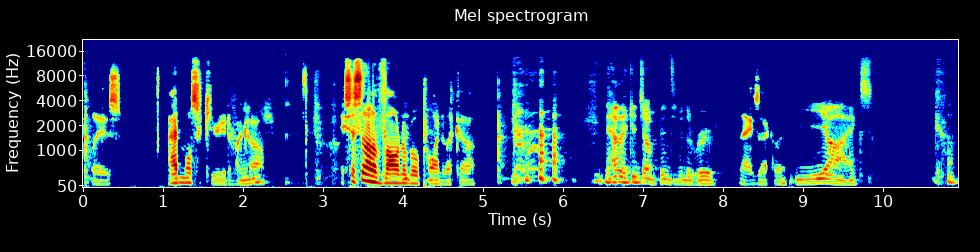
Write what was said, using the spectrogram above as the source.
please. Add more security to my car. It's just another vulnerable point of the car. now they can jump into the roof. Yeah, exactly. Yikes. God.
